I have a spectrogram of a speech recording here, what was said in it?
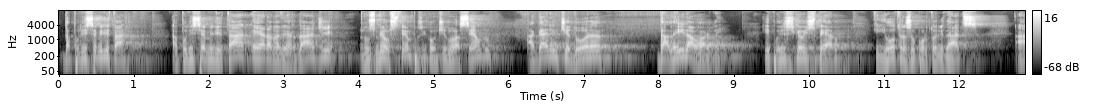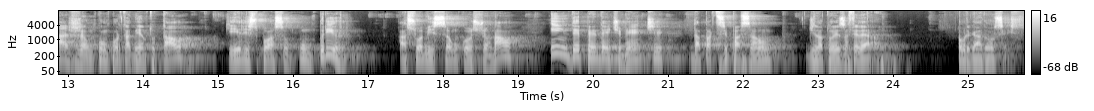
da Polícia Militar. A Polícia Militar era, na verdade, nos meus tempos e continua sendo, a garantidora da lei e da ordem. E por isso que eu espero que em outras oportunidades haja um comportamento tal que eles possam cumprir a sua missão constitucional, independentemente da participação de natureza federal. Obrigado a vocês.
